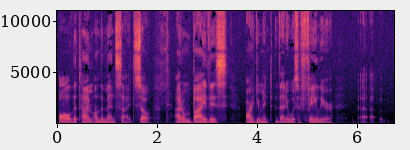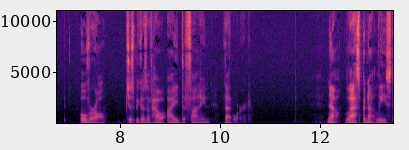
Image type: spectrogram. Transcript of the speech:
all the time on the men's side. So I don't buy this argument that it was a failure uh, overall, just because of how I define that word. Now, last but not least,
